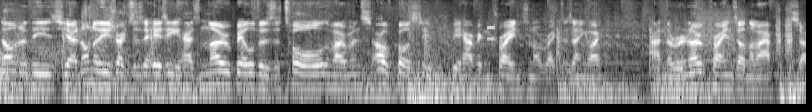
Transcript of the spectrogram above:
None of these, yeah, none of these Rectors are his. He has no builders at all at the moment. Oh, of course, he would be having cranes, not Rectors anyway. And there are no cranes on the map, so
